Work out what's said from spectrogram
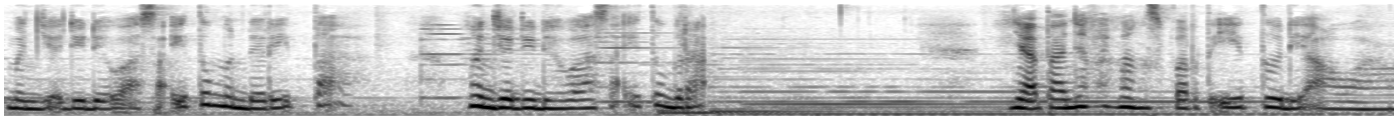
Menjadi dewasa itu menderita. Menjadi dewasa itu berat. Nyatanya memang seperti itu di awal.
